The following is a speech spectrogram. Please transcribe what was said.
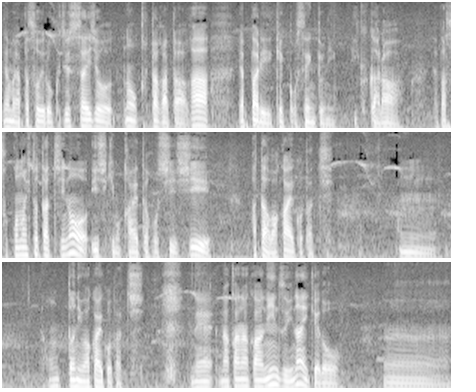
でもやっぱそういう60歳以上の方々がやっぱり結構選挙に行くからやっぱそこの人たちの意識も変えてほしいしあとは若い子たち。うん。本当に若い子たち。ねなかなか人数いないけどうん。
